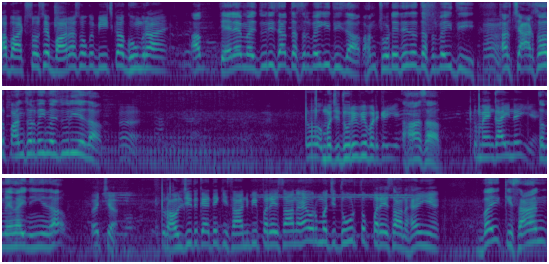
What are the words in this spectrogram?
अब 800 से 1200 के बीच का घूम रहा है। अब पहले मजदूरी साहब दस रुपए की थी साहब। हम छोटे थे तो दस रुपए की थी। अब चार सौ और पाँच सौ रुपए की मजदूरी है साहब। हाँ। तो मजदूरी भी बढ़ गई है। हाँ साहब। तो महँगाई नहीं है। तो महँगाई नहीं है साहब। अच्छा। तो राहुल जी तो कहते किसान भी परेशान है और मजदूर तो परेशान है ही है। भाई किसान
